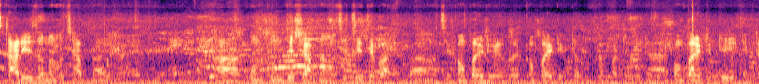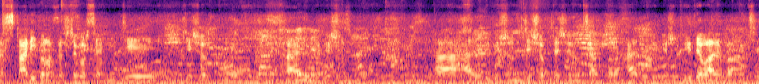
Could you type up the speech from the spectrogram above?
স্টাডির জন্য হচ্ছে আপনার কোন কোন দেশে আপনার হচ্ছে যেতে পারেন বা হচ্ছে কম্পারেটিভ কম্পারেটিভ কম্পারেটিভলি একটা স্টাডি করার চেষ্টা করছি আমি যে যেসব মানে হায়ার এডুকেশন হায়ার এডুকেশন যেসব দেশে হচ্ছে আপনারা হায়ার এডুকেশন নিতে পারেন বা হচ্ছে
